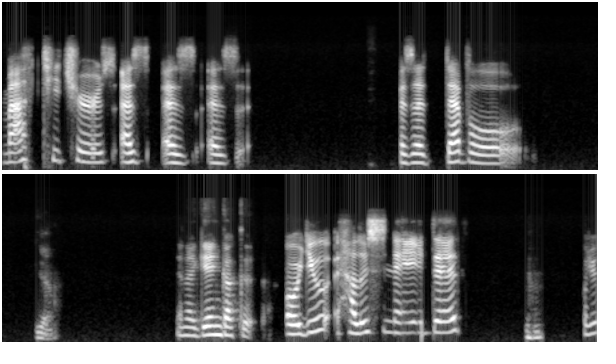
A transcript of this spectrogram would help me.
math teachers as as as as a devil. Yeah. And a gengaku. Or you hallucinated. Mm-hmm. Or you.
